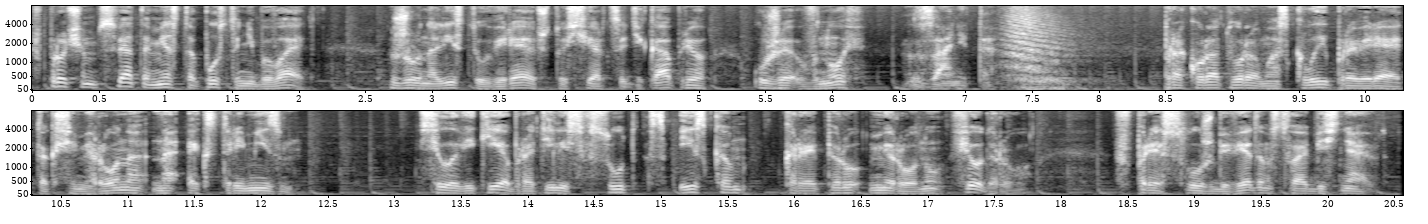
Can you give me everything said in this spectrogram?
Впрочем, свято место пусто не бывает. Журналисты уверяют, что сердце Ди Каприо уже вновь занято. Прокуратура Москвы проверяет Оксимирона на экстремизм. Силовики обратились в суд с иском к рэперу Мирону Федорову. В пресс-службе ведомства объясняют –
